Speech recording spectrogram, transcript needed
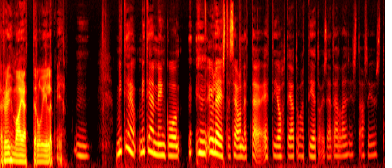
ryhmäajatteluilmiö. Mm. Miten, miten niin kuin yleistä se on, että, että johtajat ovat tietoisia tällaisista asioista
